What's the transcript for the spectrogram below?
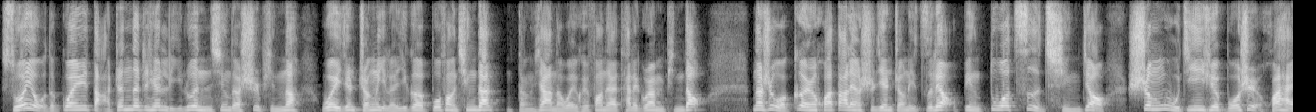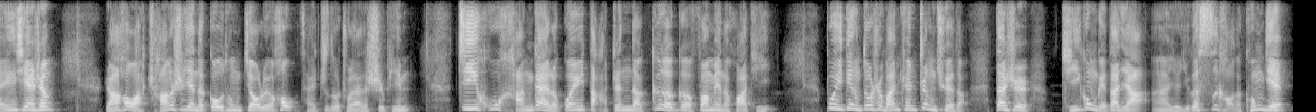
所有的关于打针的这些理论性的视频呢，我已经整理了一个播放清单，等下呢，我也会放在 Telegram 频道。那是我个人花大量时间整理资料，并多次请教生物基因学博士怀海英先生，然后啊长时间的沟通交流后才制作出来的视频，几乎涵盖了关于打针的各个方面的话题，不一定都是完全正确的，但是提供给大家啊有一个思考的空间。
